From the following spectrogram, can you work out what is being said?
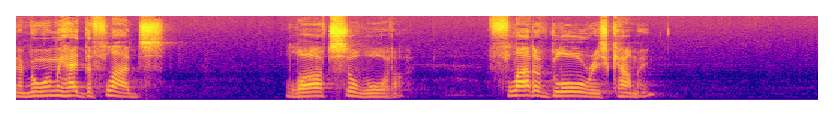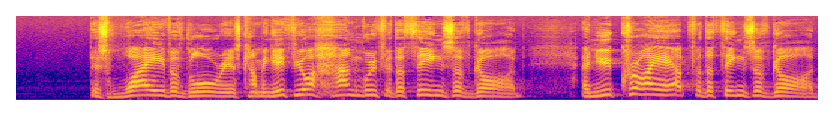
Remember when we had the floods? Lots of water. Flood of glory is coming. This wave of glory is coming. If you're hungry for the things of God and you cry out for the things of God,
